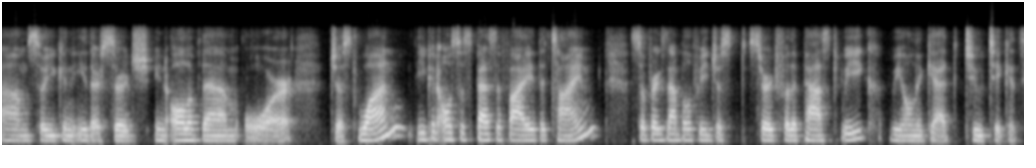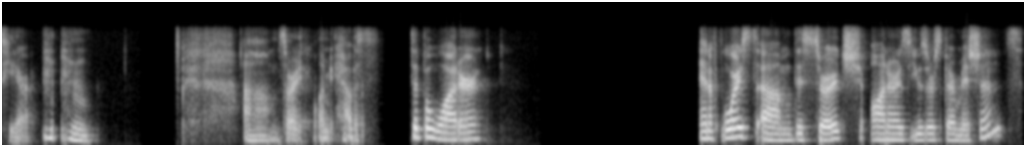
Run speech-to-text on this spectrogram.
Um, so you can either search in all of them or just one. You can also specify the time. So for example, if we just search for the past week, we only get two tickets here. Um, sorry, let me have a sip of water. And of course, um, this search honors users' permissions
